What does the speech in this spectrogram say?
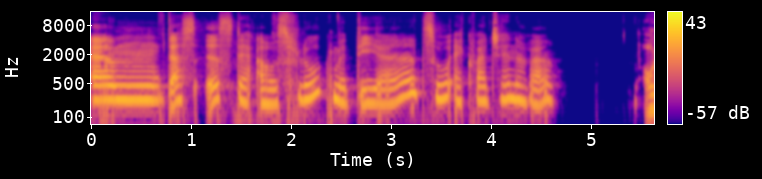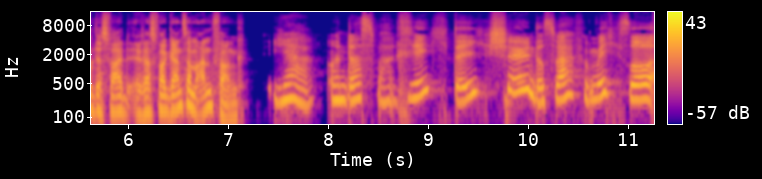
Ähm, das ist der Ausflug mit dir zu Equagenera. Oh, das war, das war ganz am Anfang. Ja, und das war richtig schön. Das war für mich so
